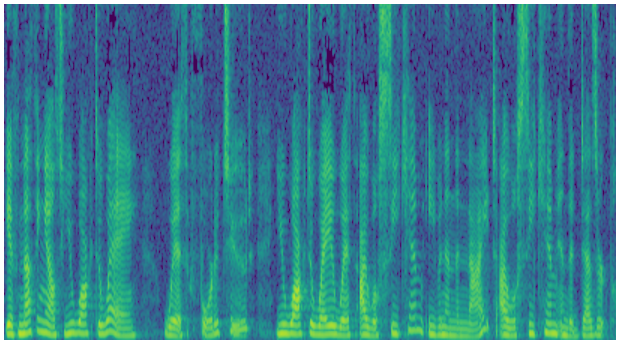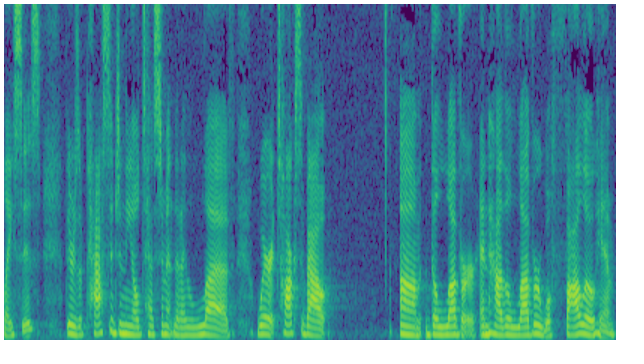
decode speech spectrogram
if nothing else, you walked away with fortitude. You walked away with, I will seek him even in the night. I will seek him in the desert places. There's a passage in the Old Testament that I love where it talks about um, the lover and how the lover will follow him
